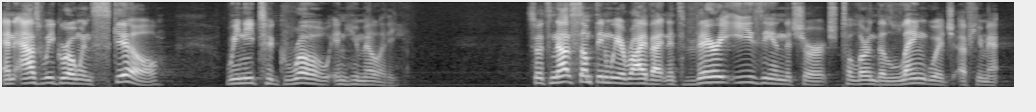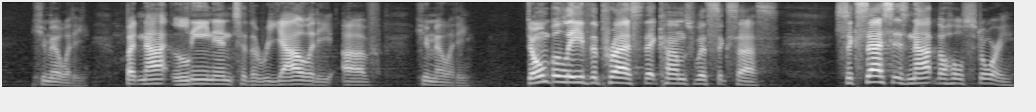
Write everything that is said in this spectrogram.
and as we grow in skill, we need to grow in humility. So it's not something we arrive at, and it's very easy in the church to learn the language of huma- humility, but not lean into the reality of humility. Don't believe the press that comes with success. Success is not the whole story.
